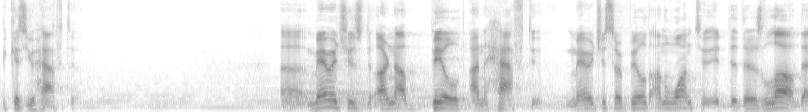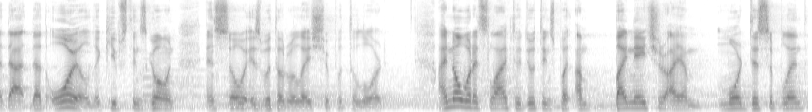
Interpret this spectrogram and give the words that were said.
because you have to. Uh, marriages are not built on have to. Marriages are built on want to. It, there's love, that, that, that oil that keeps things going and so is with the relationship with the Lord. I know what it's like to do things but I'm, by nature I am more disciplined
